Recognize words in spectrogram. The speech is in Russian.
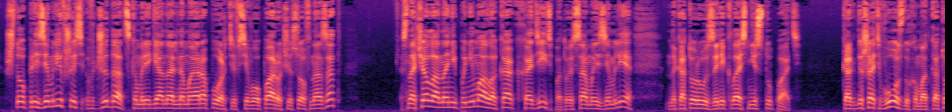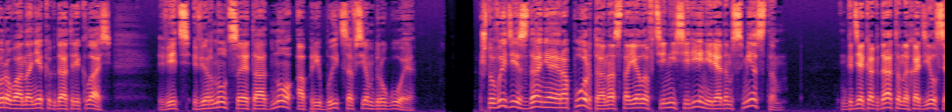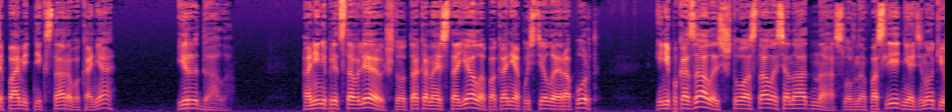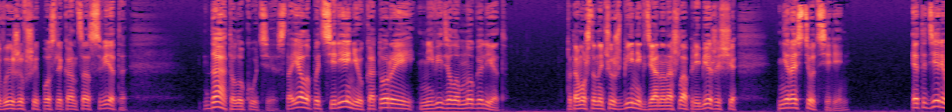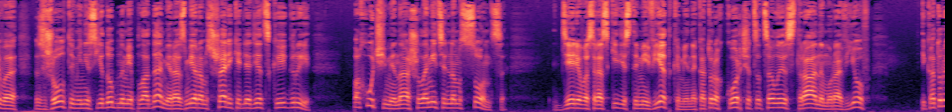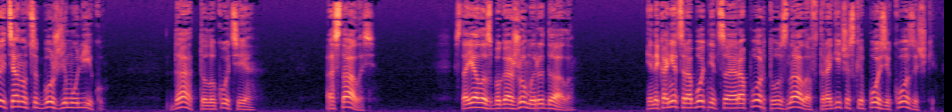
что, приземлившись в джедатском региональном аэропорте всего пару часов назад, сначала она не понимала, как ходить по той самой земле, на которую зареклась не ступать, как дышать воздухом, от которого она некогда отреклась, ведь вернуться — это одно, а прибыть — совсем другое. Что, выйдя из здания аэропорта, она стояла в тени сирени рядом с местом, где когда-то находился памятник старого коня, и рыдала. Они не представляют, что так она и стояла, пока не опустела аэропорт, и не показалось, что осталась она одна, словно последний одинокий выживший после конца света. Да, Талукути стояла под сиренью, которой не видела много лет, потому что на чужбине, где она нашла прибежище, не растет сирень. Это дерево с желтыми несъедобными плодами размером с шарики для детской игры, пахучими на ошеломительном солнце. Дерево с раскидистыми ветками, на которых корчатся целые страны муравьев и которые тянутся к божьему лику. Да, Толукотия осталась. Стояла с багажом и рыдала. И, наконец, работница аэропорта узнала в трагической позе козочки —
